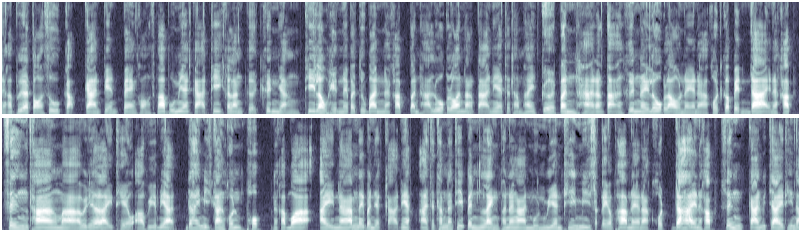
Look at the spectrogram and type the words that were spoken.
นะครับ เพื่อต่อสู้กับการเปลี่ยนแปลงของสภาพภูมิอากาศที่กำลังเกิดขึ้นอย่างที่เราเห็นในปัจจุบันนะครับ ปัญหาโลกร้อนต่างๆเนี่ยจะทำให้เกิดปัญหาต่างๆ ขึ้นในโลกเราในอนาคตก็เป็นได้นะครับ ซึ่งทางมหาวิทยาลัยเทลอาวีฟเนี่ยได้มีการค้นพบ นะครับว่าไอน้ำในบรรยากาศเนี่ยอาจจะทำหน้าที่เป็นแหล่งพลังงานหมุนเวียนที่มีศักยภาพในอนาคตได้นะครับ ซึ่งการวิจัยที่น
